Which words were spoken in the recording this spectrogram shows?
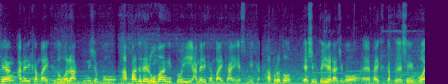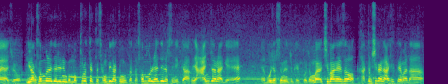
그냥 아메리칸 바이크가 워낙 꿈이셨고 아빠들의 로망이 또 이 아메리칸 바이크 아니겠습니까? 앞으로도 열심히 또 일해가지고 예, 바이크 값도 열심히 모아야죠. 이왕 선물해드리는 건 뭐 프로텍터 장비 같은 것도 다 선물을 해드렸으니까 그냥 안전하게 예, 모셨으면 좋겠고 정말 지방에서 가끔 시간 나실 때마다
